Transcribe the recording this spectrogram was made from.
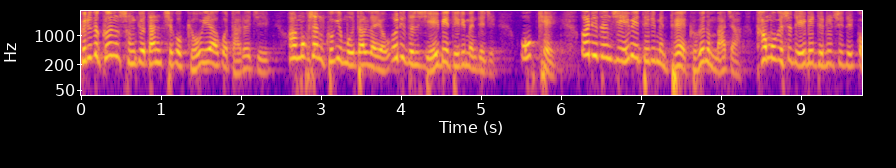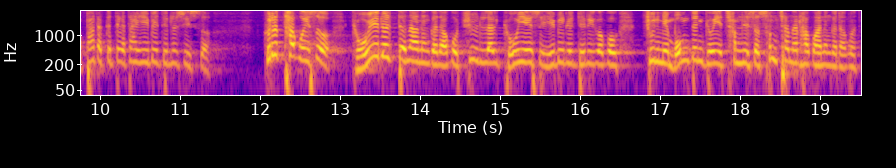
그래도 그건 선교단체고 교회하고 다르지. 아, 목사님 그게 뭐 달라요? 어디든지 예배 드리면 되지. 오케이. 어디든지 예배 드리면 돼. 그거는 맞아. 감옥에서도 예배 드릴 수도 있고 바다 끝에가 다 예배 드릴 수 있어. 그렇다고 해서 교회를 떠나는 것하고 주일날 교회에서 예배를 드리고 주님의 몸된 교회에 참여해서 성찬을 하고 하는 것하고는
